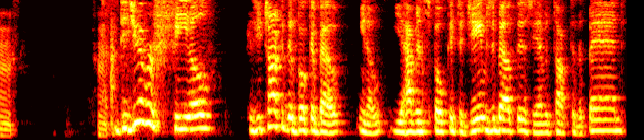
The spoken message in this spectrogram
Mm. Did you ever feel, because you talk in the book about, you know, you haven't spoken to James about this, you haven't talked to the band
